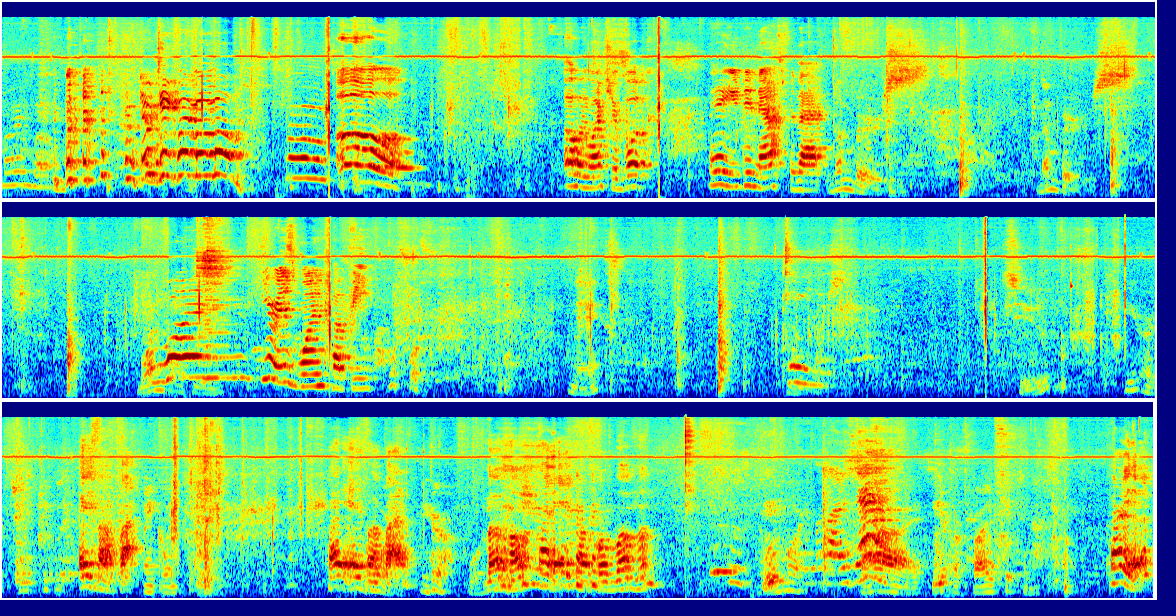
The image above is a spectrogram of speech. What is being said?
bum. Don't take my bum bum. Oh. Oh, we want your book. Hey, you didn't ask for that. Numbers. Numbers. One. One. Here is one puppy. Next. Numbers. Two. Here are two piglets. Ê Papa, Oink oink. thấy ê Papa, Here are four. bơm mắm, thấy Papa bơm mắm, One more. Five. Here are five? Meow. Uh,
